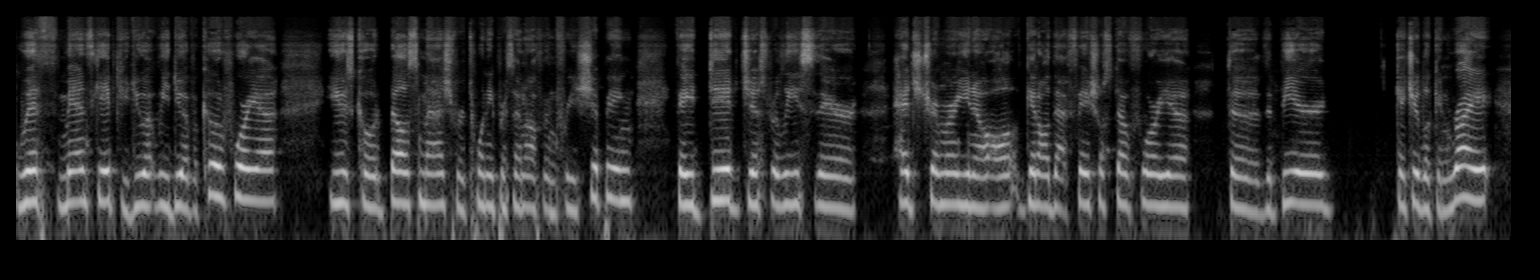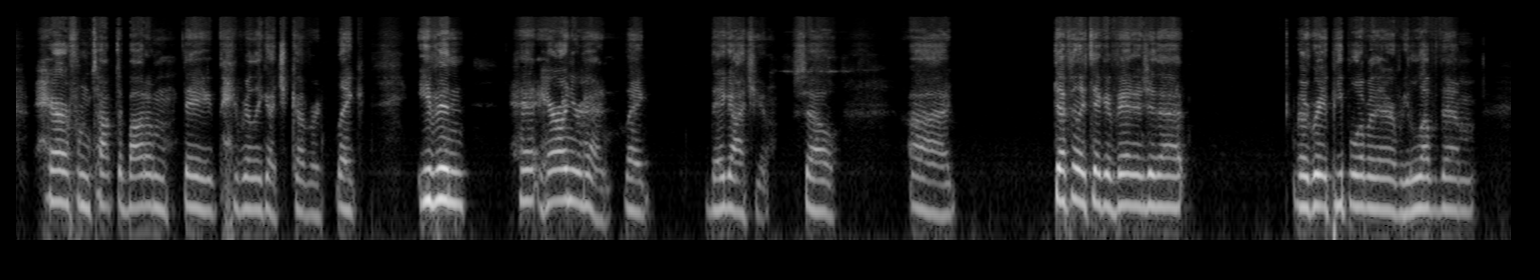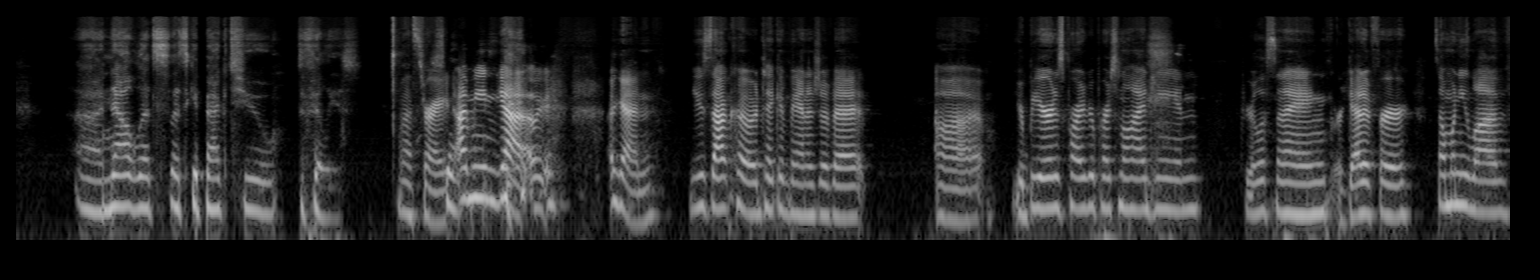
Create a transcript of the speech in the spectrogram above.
with Manscaped, you do what we do have a code for you. Use code Bell Smash for 20% off and free shipping. They did just release their hedge trimmer, you know, all get all that facial stuff for you. The the beard, get you looking right hair from top to bottom they they really got you covered like even ha- hair on your head like they got you so uh definitely take advantage of that they're great people over there we love them uh now let's let's get back to the phillies That's right. So- I mean, yeah. again, use that code, take advantage of it. Uh, your beard is part of your personal hygiene. If you're listening, or get it for someone you love,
